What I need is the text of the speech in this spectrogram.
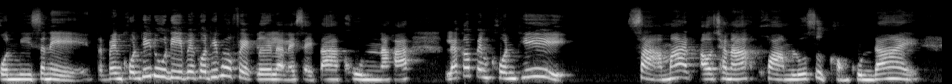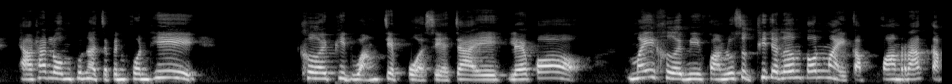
คนมีเสน่ห์แต่เป็นคนที่ดูดีเป็นคนที่เพอร์เฟกเลยแหละในสายตาคุณนะคะ และก็เป็นคนที่ สามารถเอาชนะความรู้สึกของคุณได้ ชาวธาตุลมคุณอาจจะเป็นคนที่เคยผิดหวังเจ็บปวดเสียใจ แล้วก็ไม่เคยมีความรู้สึกที่จะเริ่มต้นใหม่กับความรักกับ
